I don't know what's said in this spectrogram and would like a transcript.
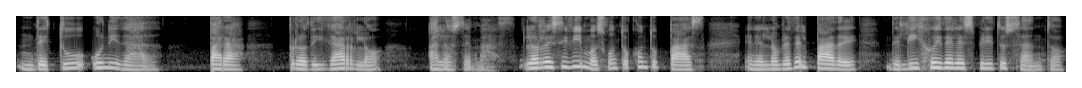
de tu unidad para prodigarlo a los demás. Lo recibimos junto con tu paz en el nombre del Padre, del Hijo y del Espíritu Santo.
